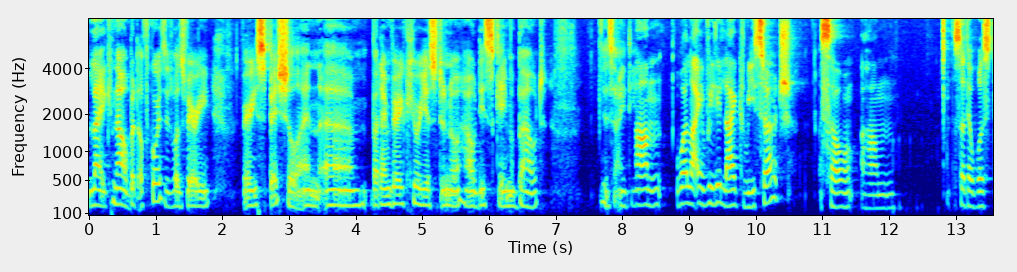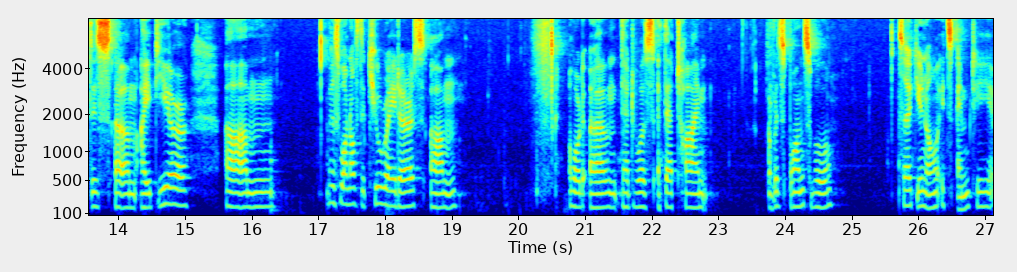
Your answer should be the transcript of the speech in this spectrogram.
like now." But of course, it was very very special. And um, but I'm very curious to know how this came about. This idea. Um, well, I really like research, so um, so there was this um, idea. Um, because one of the curators, um, or that was at that time responsible, said, "You know, it's empty.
